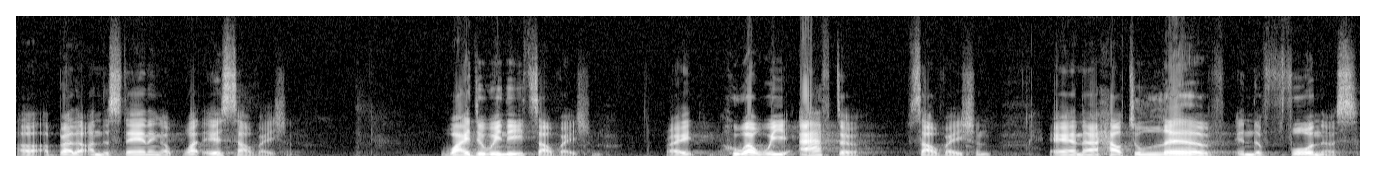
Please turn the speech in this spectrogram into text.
uh, a better understanding of what is salvation. Why do we need salvation? Right? Who are we after salvation? And uh, how to live in the fullness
